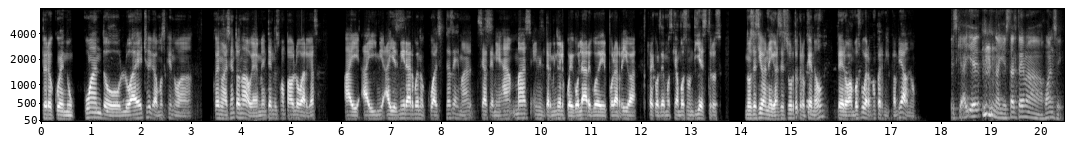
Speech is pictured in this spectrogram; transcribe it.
pero cuando, cuando lo ha hecho, digamos que no ha, que no ha desentonado. Obviamente no es Juan Pablo Vargas, ahí, ahí, ahí es mirar, bueno, cuál se asemeja, se asemeja más en el término del juego largo, de ir por arriba. Recordemos que ambos son diestros. No sé si Vanegas es zurdo, creo que no, pero ambos jugaron con perfil cambiado, ¿no? Es que ahí, ahí está el tema, Juanse.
